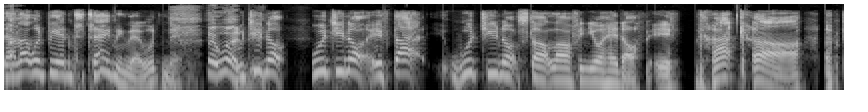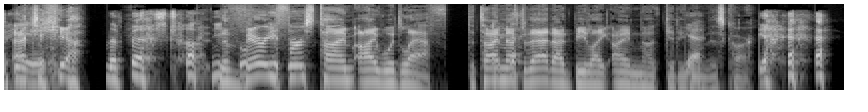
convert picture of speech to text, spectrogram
now that would be entertaining, though, wouldn't it? It would. Would you not? Would you not? If that, would you not start laughing your head off if that car appeared Actually, yeah. the first time? The very first time I would laugh. The time after that, I'd be like, I am not getting Yeah. in this car. Yeah.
